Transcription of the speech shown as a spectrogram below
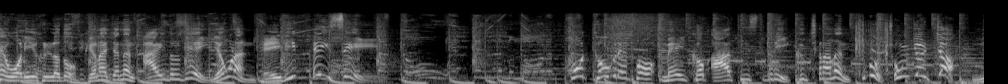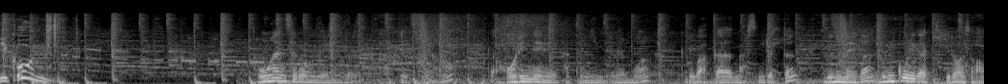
세월이 흘러도 변하지 않는 아이돌계의 영원한 baby face photographer 메이크업 아티스트들이 극찬하는 피부 종결자 니콘 동안스러운 외모를 갖고 있어요. 그러니까 어린애 같은 이 외모와 그리고 아까 말씀드렸던 눈매가 눈꼬리가 길어서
